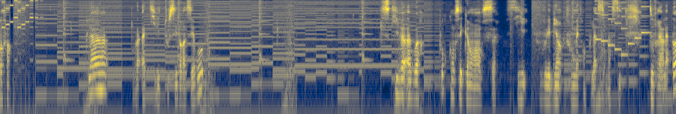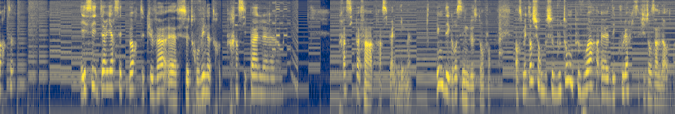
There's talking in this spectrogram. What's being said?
enfin. Là, on va activer tous ces bras zéro. Ce qui va avoir pour conséquence, si vous voulez bien vous mettre en place, merci, d'ouvrir la porte? Et c'est derrière cette porte que va euh, se trouver notre principal... Euh, principal... Enfin, principal énigme. Une des grosses énigmes de ce. En se mettant sur ce bouton, on peut voir euh, des couleurs qui s'affichent dans un ordre.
